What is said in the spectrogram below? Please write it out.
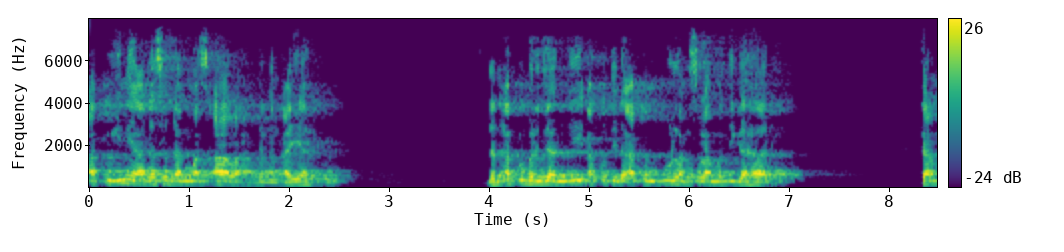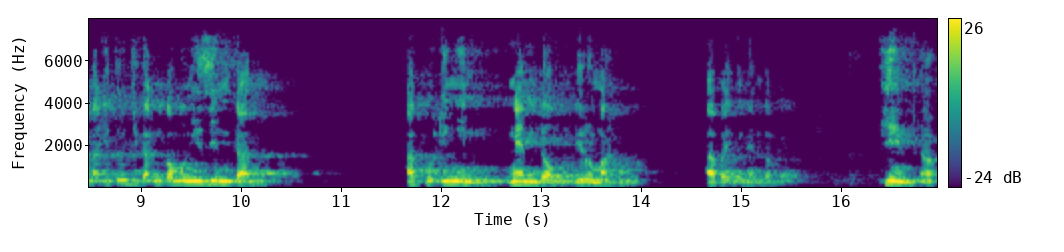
aku ini ada sedang masalah dengan ayahku. Dan aku berjanji aku tidak akan pulang selama tiga hari. Karena itu jika engkau mengizinkan, aku ingin ngendong di rumahmu. Apa itu ngendong? Nginep.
